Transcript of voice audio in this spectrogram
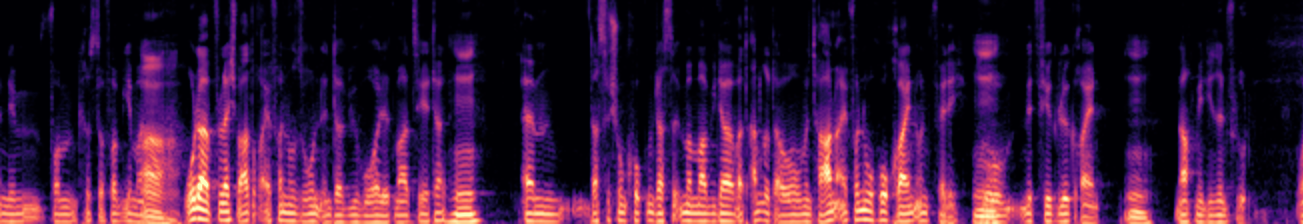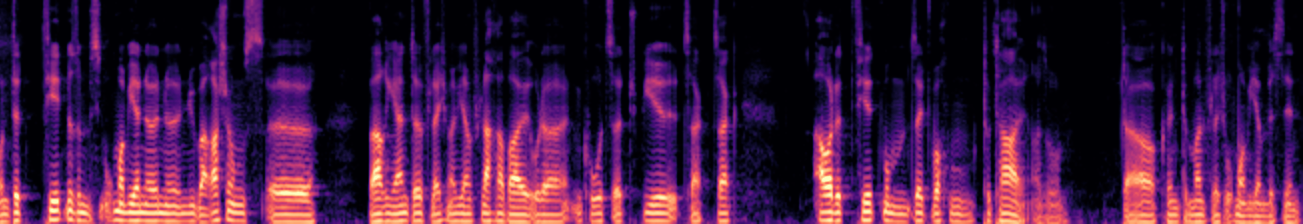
In dem vom Christopher Biermann. Aha. Oder vielleicht war es doch einfach nur so ein Interview, wo er das mal erzählt hat. Hm. Ähm, dass sie schon gucken, dass sie immer mal wieder was anderes, aber momentan einfach nur hoch rein und fertig. So Hm. mit viel Glück rein. Nach mir die Sintflut. Und das fehlt mir so ein bisschen auch mal wieder eine, eine, eine Überraschungsvariante, äh, vielleicht mal wieder ein flacher Ball oder ein kurzes Spiel, zack, zack. Aber das fehlt seit Wochen total. Also da könnte man vielleicht auch mal wieder ein bisschen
